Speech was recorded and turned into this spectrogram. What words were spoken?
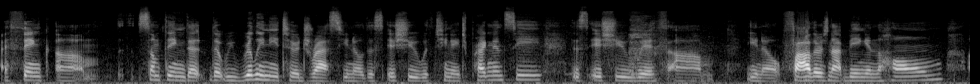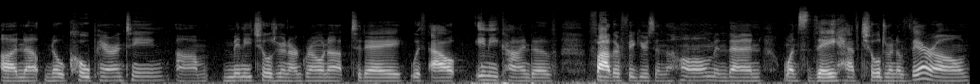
I think, um, something that, that we really need to address. You know, this issue with teenage pregnancy, this issue with, um, you know, fathers not being in the home, uh, no, no co-parenting. Um, many children are grown up today without any kind of father figures in the home, and then once they have children of their own,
